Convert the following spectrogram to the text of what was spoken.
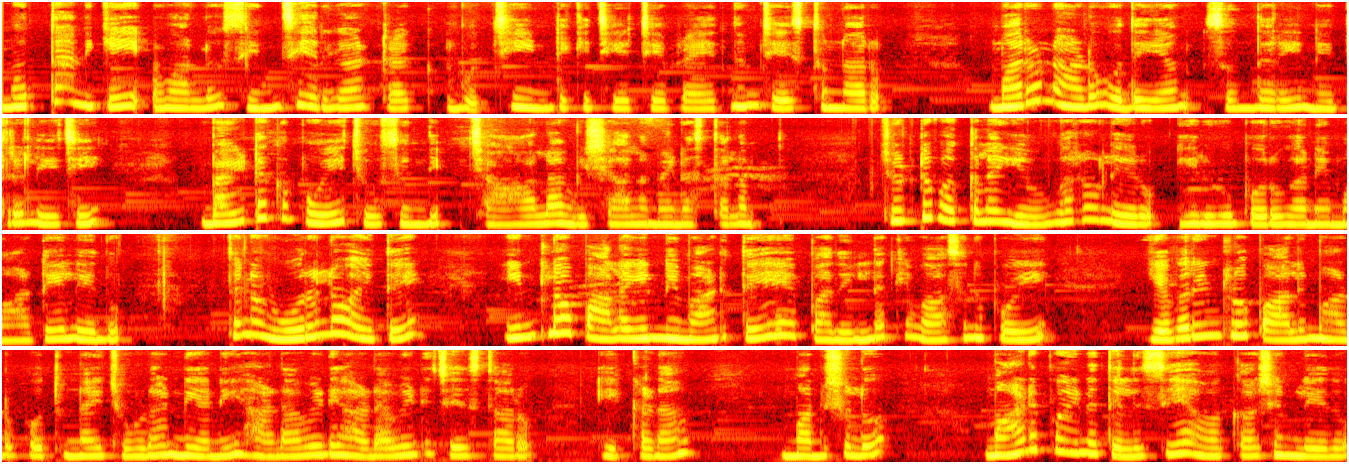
మొత్తానికి వాళ్ళు సిన్సియర్గా ట్రక్ బుచ్చి ఇంటికి చేర్చే ప్రయత్నం చేస్తున్నారు. మరునాడు ఉదయం సుందరి నిద్ర లేచి బయటకు పోయి చూసింది చాలా విశాలమైన స్థలం. చుట్టుపక్కల ఎవ్వరూ లేరు. ఇరుగు పొరుగు అనే మాటే లేదు. తన ఊరిలో అయితే ఇంట్లో పాలగిన్ని మాడితే పదిళ్ళకి వాసన పోయి ఎవరింట్లో పాలు మాడిపోతున్నాయి చూడండి అని హడావిడి హడావిడి చేస్తారు. ఇక్కడ మనుషులు మాడిపోయిన తెలిసే అవకాశం లేదు.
